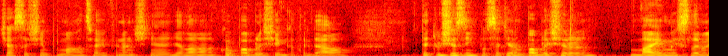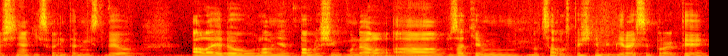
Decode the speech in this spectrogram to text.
částečně pomáhá třeba i finančně, dělá co-publishing a tak dál. Teď už je z nich v podstatě jenom publisher, mají, myslím, ještě nějaký své interní studio, ale jedou hlavně publishing model a zatím docela úspěšně vybírají si projekty,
